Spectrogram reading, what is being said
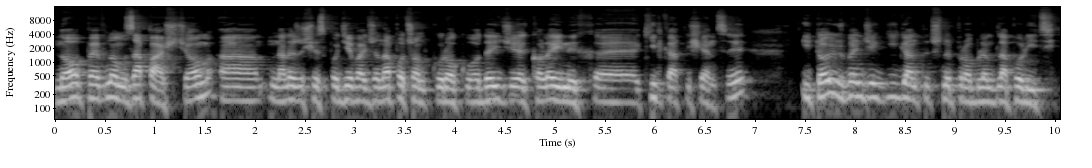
no, pewną zapaścią, a należy się spodziewać, że na początku roku odejdzie kolejnych e, kilka tysięcy i to już będzie gigantyczny problem dla policji.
